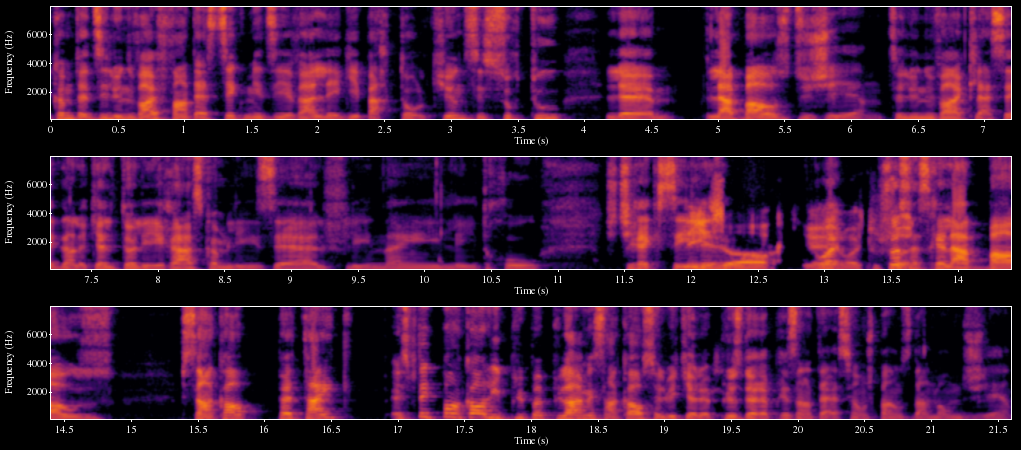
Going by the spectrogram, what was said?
comme tu as dit, l'univers fantastique médiéval légué par Tolkien, c'est surtout le la base du GN. C'est l'univers classique dans lequel tu as les races comme les elfes, les nains, les drôles. Je dirais que c'est. Les orques. Euh, tout ça, ça, serait la base. Puis c'est encore peut-être. C'est peut-être pas encore les plus populaires, mais c'est encore celui qui a le plus de représentation, je pense, dans le monde du GN.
